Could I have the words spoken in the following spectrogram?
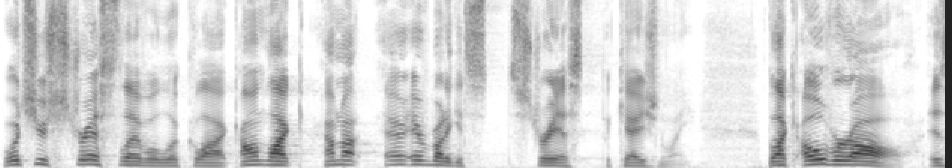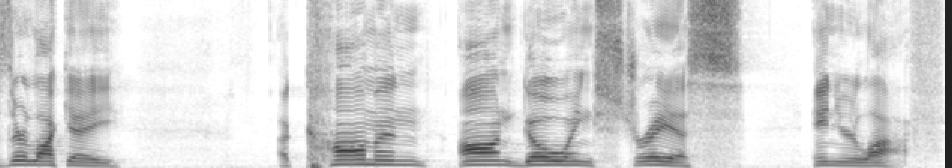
What's your stress level look like? On like I'm not everybody gets stressed occasionally. But like overall, is there like a a common ongoing stress in your life?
